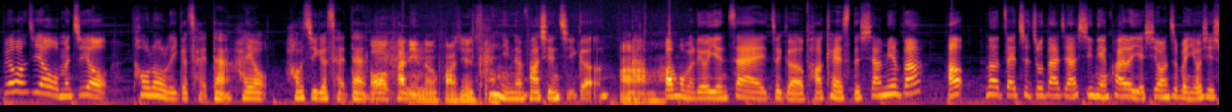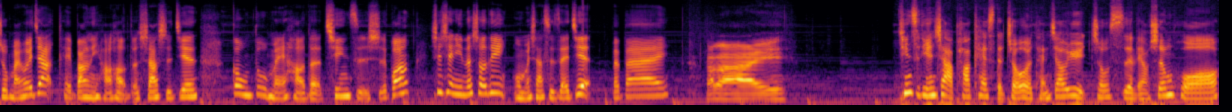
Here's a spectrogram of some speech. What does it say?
不要忘记哦，我们只有透露了一个彩蛋，还有好几个彩蛋。哦，看你能发现什么？看你能发现几个啊？帮我们留言在这个 podcast 的下面吧。好，那再次祝大家新年快乐！也希望这本游戏书买回家，可以帮你好好的杀时间，共度美好的亲子时光。谢谢你的收听，我们下次再见，拜拜，拜拜。亲子天下 Podcast 周二谈教育，周四聊生活，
